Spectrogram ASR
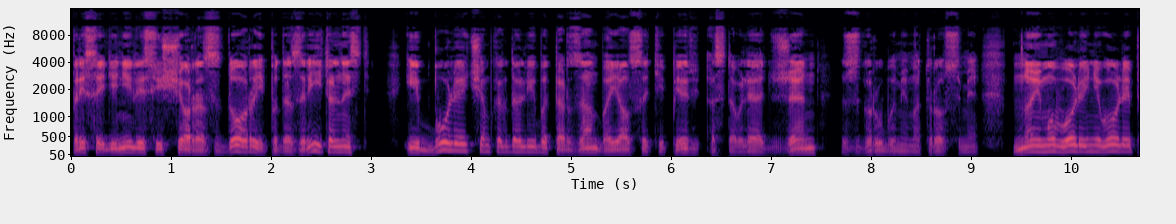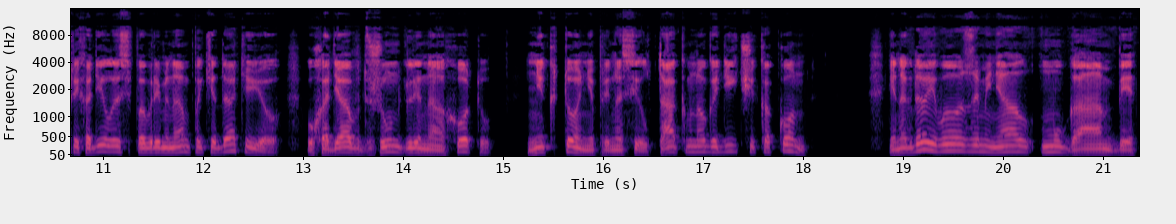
присоединились еще раздоры и подозрительность, и более чем когда-либо Тарзан боялся теперь оставлять Джен с грубыми матросами. Но ему волей-неволей приходилось по временам покидать ее, уходя в джунгли на охоту. Никто не приносил так много дичи, как он — Иногда его заменял Мугамби,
